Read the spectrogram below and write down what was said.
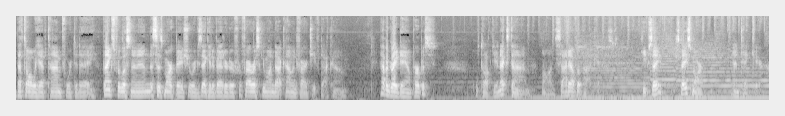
That's all we have time for today. Thanks for listening in. This is Marc Bashoor, Executive Editor for FireRescue1.com and FireChief.com. Have a great day on purpose. We'll talk to you next time on Side Alpha Podcast. Keep safe, stay smart, and take care.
